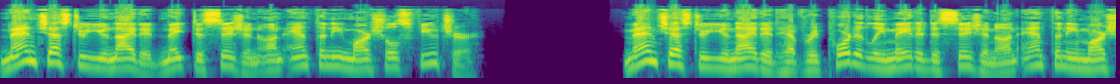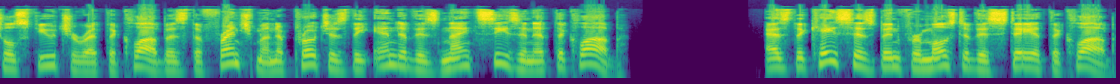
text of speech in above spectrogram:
Manchester United make decision on Anthony Martial's future. Manchester United have reportedly made a decision on Anthony Martial's future at the club as the Frenchman approaches the end of his ninth season at the club. As the case has been for most of his stay at the club,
